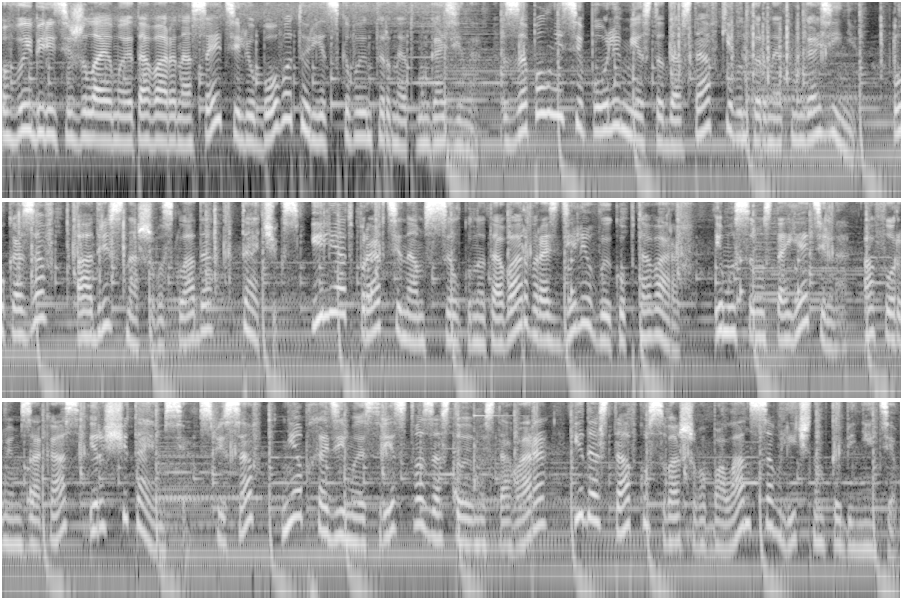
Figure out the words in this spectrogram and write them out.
Выберите желаемые товары на сайте любого турецкого интернет-магазина. Заполните поле места доставки в интернет-магазине, указав адрес нашего склада Tachix, или отправьте нам ссылку на товар в разделе «Выкуп товаров», и мы самостоятельно оформим заказ и рассчитаемся, списав необходимые средства за стоимость товара и доставку с вашего баланса в личном кабинете.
